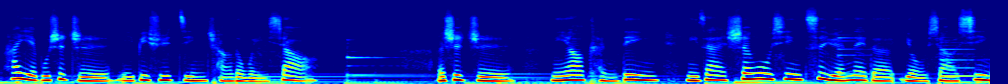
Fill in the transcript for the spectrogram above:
它也不是指你必须经常的微笑。而是指你要肯定你在生物性次元内的有效性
